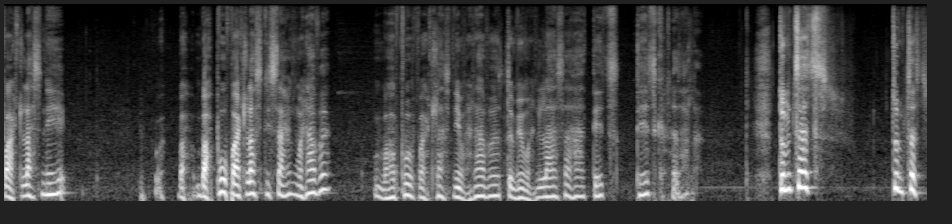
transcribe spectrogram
पाटलासने बा बापू पाटलासनी सांग म्हणावं. बापू पाटलासनी म्हणावं तुम्ही म्हणला असा तेच तेच खरं झालं. तुमचंच तुमचंच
